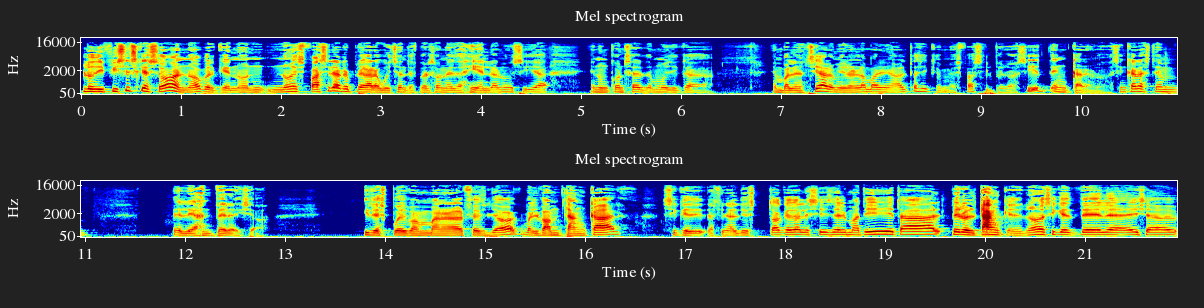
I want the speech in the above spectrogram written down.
lo difícils que són, no? perquè no, no és fàcil arreplegar a 800 persones ahí en la Nucia en un concert de música en valencià, potser en la Marina Alta sí que és més fàcil, però així encara no, així encara estem peleant per això. I després vam anar al Fes Lloc, el vam tancar, sí que al final dius, toques a les 6 del matí i tal, però el tanques, no? Sí que té eixa...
